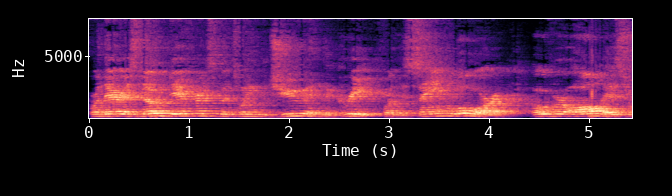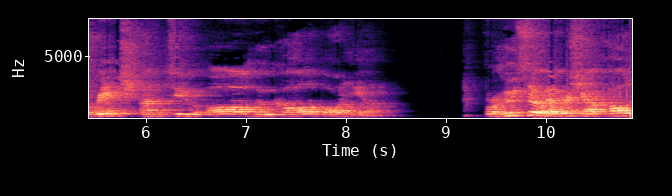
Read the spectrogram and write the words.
For there is no difference between the Jew and the Greek, for the same Lord over all is rich unto all who call upon him. For whosoever shall call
